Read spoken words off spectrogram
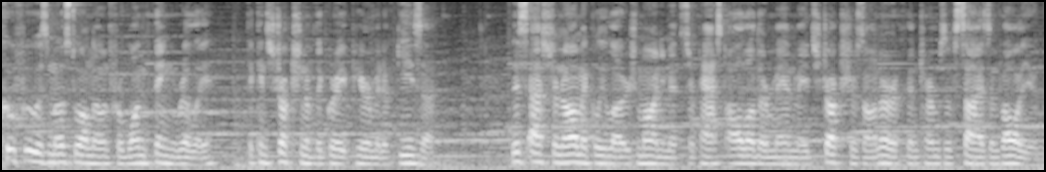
Khufu is most well known for one thing, really the construction of the Great Pyramid of Giza. This astronomically large monument surpassed all other man made structures on Earth in terms of size and volume,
